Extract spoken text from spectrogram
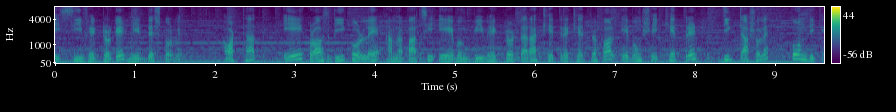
এই সি ভেক্টরকে নির্দেশ করবে। অর্থাৎ এ ক্রস বি করলে আমরা পাচ্ছি এ এবং বি ভেক্টর দ্বারা ক্ষেত্রের ক্ষেত্রফল এবং সেই ক্ষেত্রের দিকটা আসলে কোন দিকে?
